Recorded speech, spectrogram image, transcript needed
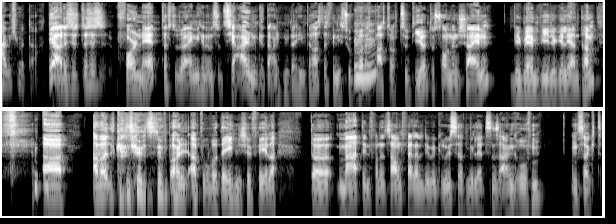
Habe ich mir gedacht. Ja, das ist, das ist voll nett, dass du da eigentlich einen sozialen Gedanken dahinter hast. Das finde ich super. Das passt auch zu dir, du Sonnenschein, wie wir im Video gelernt haben. äh, aber ganz kurz zu Pauli, apropos technische Fehler. Der Martin von den Soundpfeilern, liebe Grüße, hat mich letztens angerufen und sagt,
